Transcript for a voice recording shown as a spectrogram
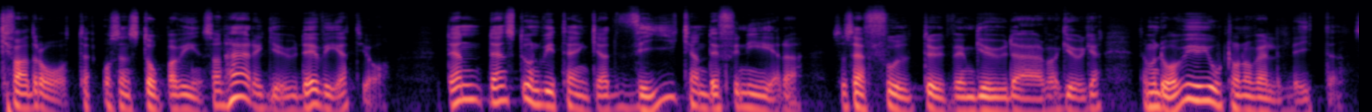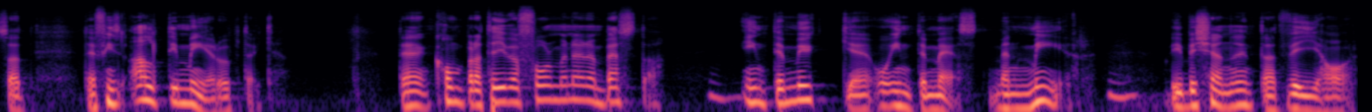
kvadrat och sen stoppar vi in, sån här är Gud, det vet jag. Den, den stund vi tänker att vi kan definiera så att säga, fullt ut vem Gud är, vad Gud kan, men då har vi ju gjort honom väldigt liten. Så att det finns alltid mer att upptäcka. Den komparativa formen är den bästa. Mm. Inte mycket och inte mest, men mer. Mm. Vi bekänner inte att vi har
